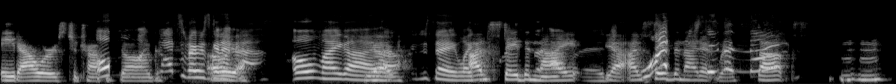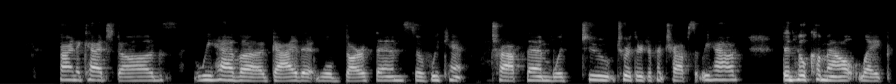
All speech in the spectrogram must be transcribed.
eight hours to trap oh, a dog that's what i was gonna oh, yeah. ask oh my god yeah. i was gonna say like i've stayed the night average. yeah i've what? stayed the night at rest stops mm-hmm trying to catch dogs. We have a guy that will dart them. So if we can't trap them with two two or three different traps that we have, then he'll come out like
